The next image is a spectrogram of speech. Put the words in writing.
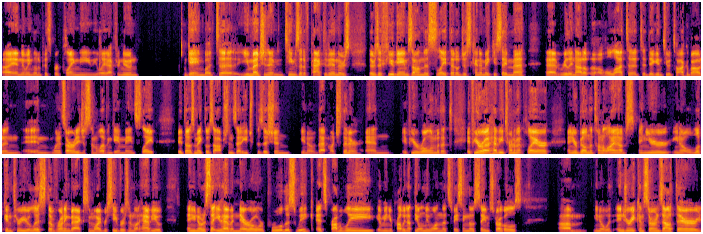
uh, New England and Pittsburgh playing the the late afternoon game. But uh, you mentioned it, teams that have packed it in. There's there's a few games on this slate that'll just kind of make you say meh. Uh, really not a, a, whole lot to, to dig into and talk about and and when it's already just an 11 game main slate it does make those options at each position, you know, that much thinner. And if you're rolling with a, if you're a heavy tournament player and you're building a ton of lineups and you're, you know, looking through your list of running backs and wide receivers and what have you, and you notice that you have a narrower pool this week, it's probably, I mean, you're probably not the only one that's facing those same struggles. Um, you know, with injury concerns out there,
